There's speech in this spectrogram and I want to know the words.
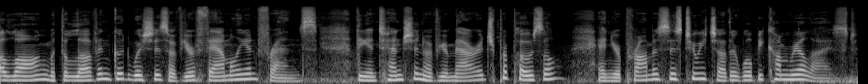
along with the love and good wishes of your family and friends, the intention of your marriage proposal and your promises to each other will become realized.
